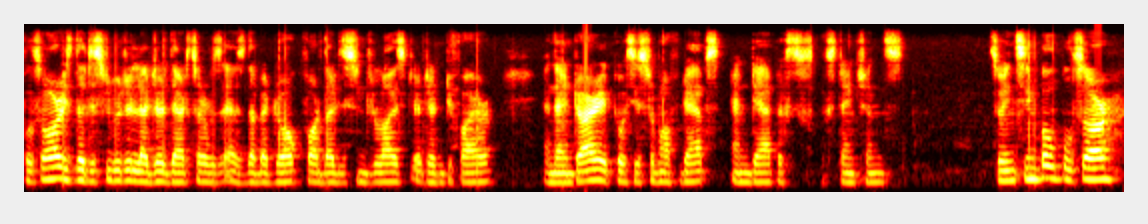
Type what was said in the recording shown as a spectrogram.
Pulsar is the distributed ledger that serves as the bedrock for the decentralized identifier and the entire ecosystem of dApps and dApp ex extensions. So in simple, Pulsar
